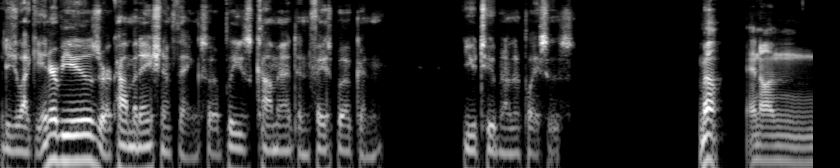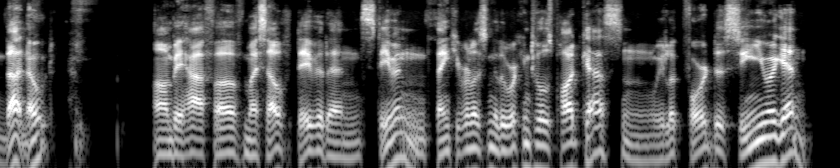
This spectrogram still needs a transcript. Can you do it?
did you like interviews or a combination of things? So please comment in Facebook and YouTube and other places. Well, and on that note, on behalf of myself, David, and Steven, thank you for listening to the Working Tools podcast, and we look forward to seeing you again.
